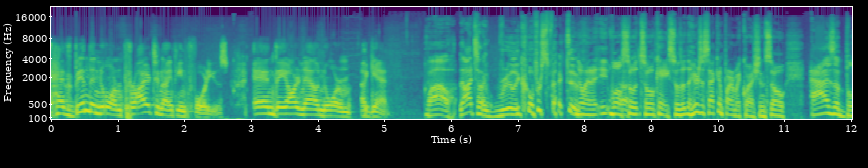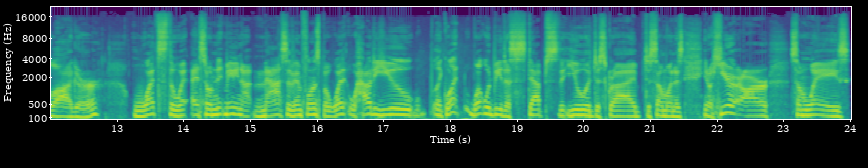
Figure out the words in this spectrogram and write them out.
have been the norm prior to 1940s, and they are now norm again. Wow, that's a really cool perspective. No, and well, yeah. so so okay. So the, here's the second part of my question. So, as a blogger, what's the way and so maybe not massive influence but what how do you like what what would be the steps that you would describe to someone as you know here are some ways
